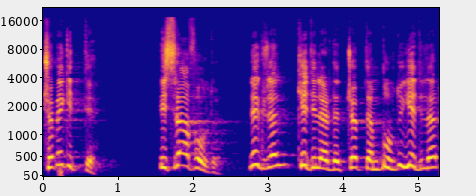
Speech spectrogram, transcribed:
çöpe gitti. İsraf oldu. Ne güzel kediler de çöpten buldu yediler.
